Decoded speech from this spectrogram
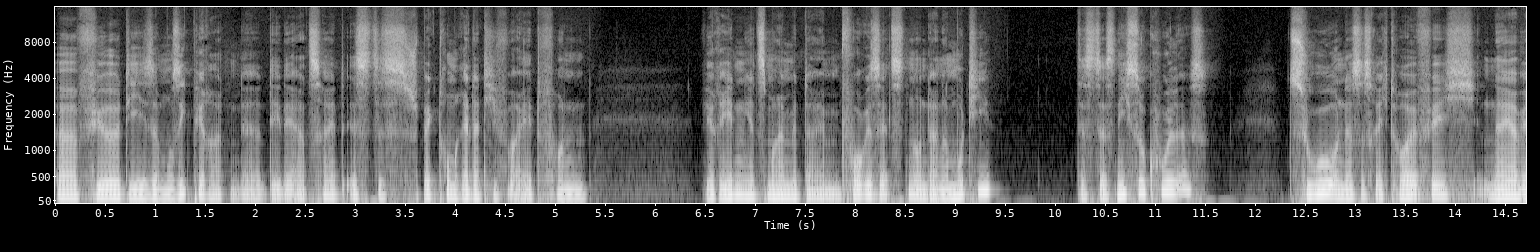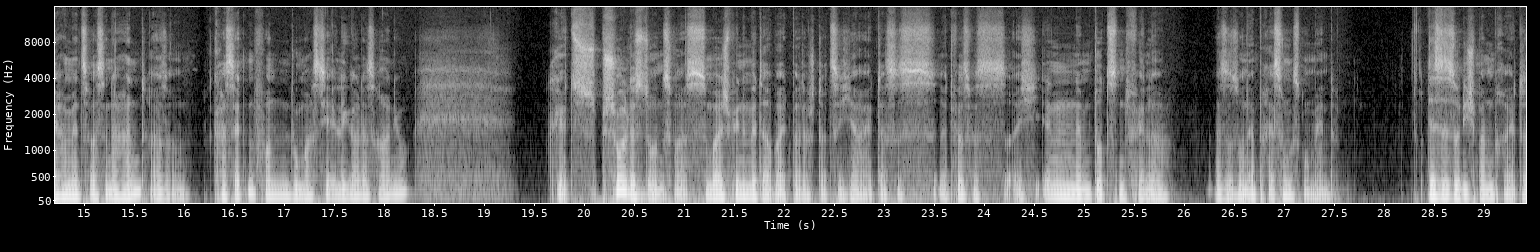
Äh, für diese Musikpiraten der DDR-Zeit ist das Spektrum relativ weit von wir reden jetzt mal mit deinem Vorgesetzten und deiner Mutti, dass das nicht so cool ist, zu und das ist recht häufig, naja, wir haben jetzt was in der Hand, also Kassetten von Du machst hier illegales Radio. Jetzt schuldest du uns was, zum Beispiel eine Mitarbeit bei der Stadtsicherheit. Das ist etwas, was ich in einem Dutzend Fälle, also so ein Erpressungsmoment. Das ist so die Spannbreite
